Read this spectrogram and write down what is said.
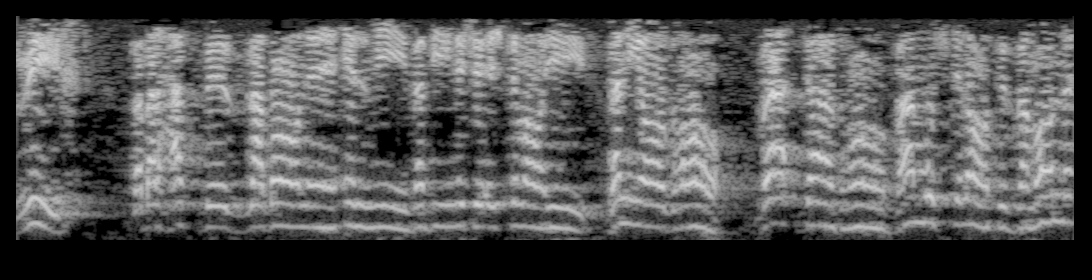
ریخت و بر حسب زبان علمی و بینش اجتماعی و نیازها و دردها و مشکلات زمان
